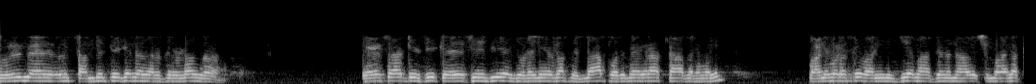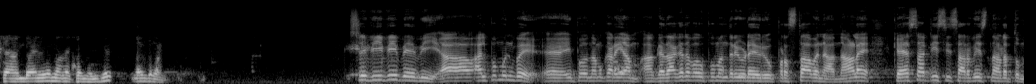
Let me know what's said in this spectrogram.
തൊഴിൽ മേഖലകൾ സ്തംഭിപ്പിക്കുന്ന തരത്തിലുള്ള K S R T C K S E B തുടങ്ങിയുള്ള എല്ലാ പൊതുമേഖലാ സ്ഥാപനങ്ങളും പണിമുടക്ക് വൻ വിജയമാക്കുന്നതിന് ആവശ്യമായ ക്യാമ്പയിനുകൾ നടക്കുന്നുണ്ട്. നൽകുന്നുണ്ട് ശ്രീ വി വി ബേബി അല്പം മുൻപ് ഇപ്പോൾ നമുക്കറിയാം ഗതാഗത വകുപ്പ് മന്ത്രിയുടെ ഒരു പ്രസ്താവന നാളെ K S R T C service നടത്തും.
